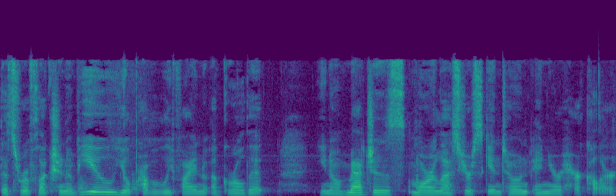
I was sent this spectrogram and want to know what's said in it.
that's a reflection of you, you'll probably find a girl that, you know, matches more or less your skin tone and your hair color.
